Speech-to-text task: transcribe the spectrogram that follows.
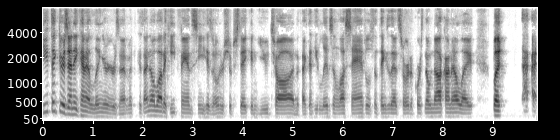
Do you think there's any kind of lingering resentment? Because I know a lot of Heat fans see his ownership stake in Utah and the fact that he lives in Los Angeles and things of that sort. Of course, no knock on LA, but I,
